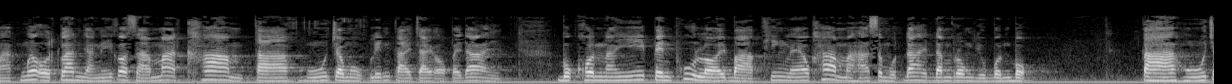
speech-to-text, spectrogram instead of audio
มรรคเมื่ออดกลั้นอย่างนี้ก็สามารถข้ามตาหูจมูกลิ้นกายใจออกไปได้ บุคคลนี้เป็นผู้ลอยบาปทิ้งแล้วข้ามมหาสมุทรได้ดำรงอยู่บนบก ตาหูจ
